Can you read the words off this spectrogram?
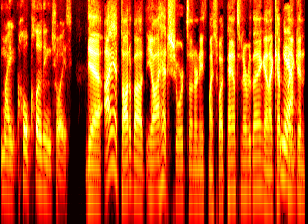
my whole clothing choice. Yeah, I had thought about, you know, I had shorts underneath my sweatpants and everything, and I kept Yeah. thinking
